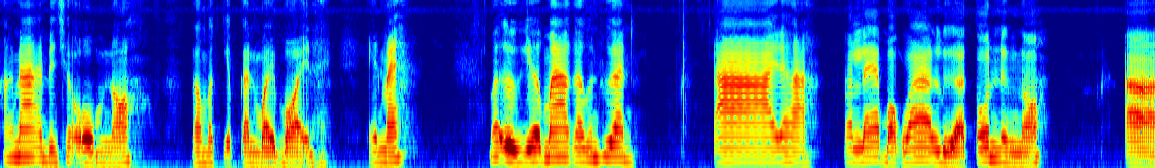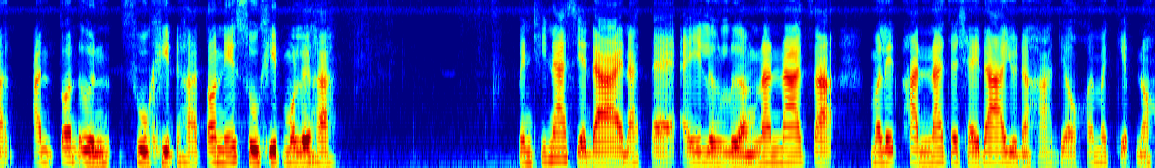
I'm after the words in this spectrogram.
ข้างหน้าอันเป็นชะอมเนาะ เรามาเก็บกันบ่อยๆนะเห็นไหมมะอึกเยอะมากค่ะเพื่อนๆ ตายเลยค่ะ ตอนแรกบอกว่าเหลือต้นหนึ่งเนาะ อ่า อันต้นอื่นสู่คิดนะคะตอนนี้สู่คิดหมดเลยค่ะ เป็นที่น่าเสียดายนะ แต่ไอ้เหลืองๆนั่นน่าจะเมล็ดพันธุ์น่าจะใช้ได้อยู่นะคะ เดี๋ยวค่อยมาเก็บเนาะ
